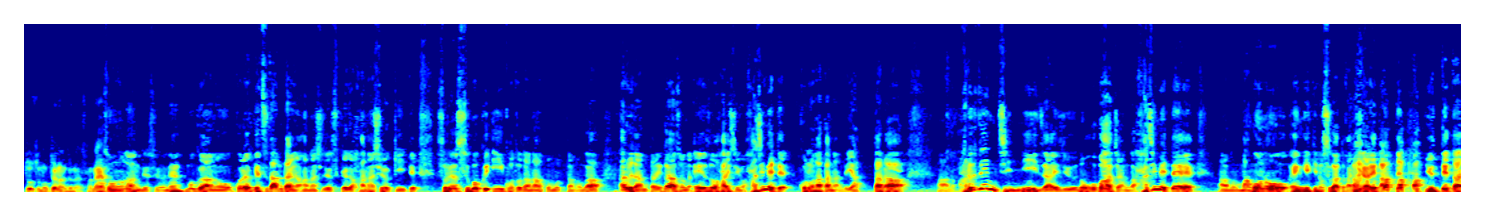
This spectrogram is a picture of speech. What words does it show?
一つの手なんじゃないですかね。そうなんですよね。僕は、あの、これは別団体の話ですけど、話を聞いて、それはすごくいいことだなと思ったのが、ある団体がその映像配信を初めてコロナ禍なんでやったら、うん、あの、アルゼンチンに在住のおばあちゃんが初めて、あの、孫の演劇の姿が見られたって言ってた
